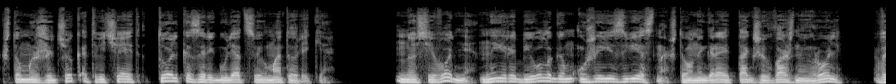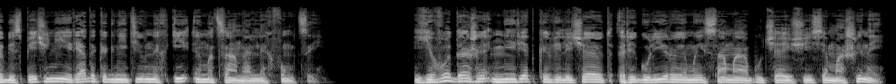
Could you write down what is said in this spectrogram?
что мозжечок отвечает только за регуляцию моторики. Но сегодня нейробиологам уже известно, что он играет также важную роль в обеспечении ряда когнитивных и эмоциональных функций. Его даже нередко величают регулируемой самообучающейся машиной,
